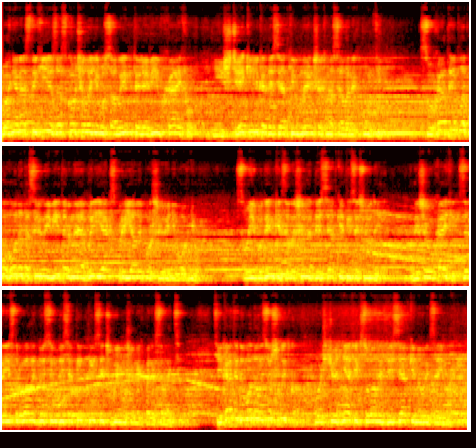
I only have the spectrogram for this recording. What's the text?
Вогняна стихія заскочила Єрусалим, Тель-Авів, Хайфу і ще кілька десятків менших населених пунктів. Суха тепла погода та сильний вітер неабияк сприяли поширенню вогню. Свої будинки залишили десятки тисяч людей. Лише у Хайфі зареєстрували до 70 тисяч вимушених переселенців. Тікати доводилося швидко, бо щодня фіксували десятки нових займань.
